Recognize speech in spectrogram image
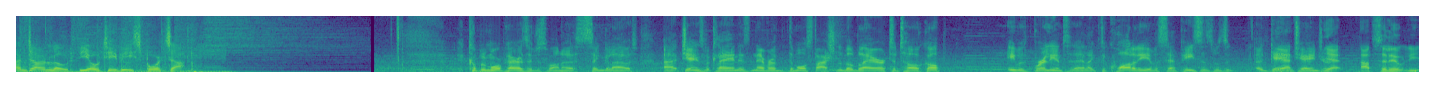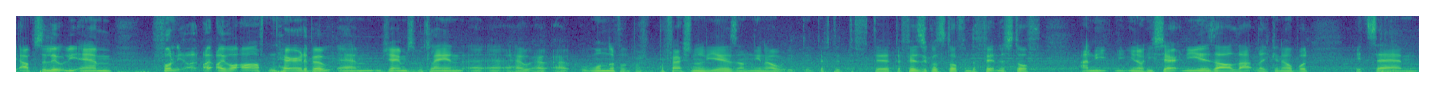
and download the OTB Sports app. A couple more players I just want to single out. Uh, James McLean is never the most fashionable player to talk up. He was brilliant today. Like the quality of his set pieces was a, a game yeah, changer. Yeah, absolutely, absolutely. Um, funny, I, I've often heard about um, James McLean, uh, uh, how, how, how wonderful pro- professional he is, and you know the, the, the, the, physical stuff and the fitness stuff, and he, you know he certainly is all that. Like you know, but it's um,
